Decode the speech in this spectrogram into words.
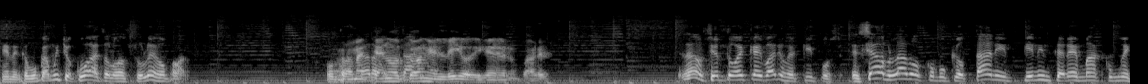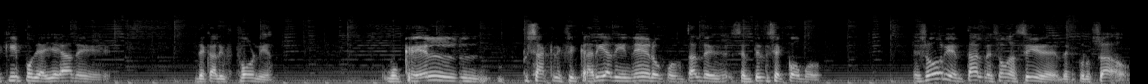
Tienen que buscar mucho cuarto los azulejos para no todo en el lío, dijeron, parece. No, cierto es que hay varios equipos. Se ha hablado como que Otani tiene interés más con un equipo de allá de, de California. Como que él sacrificaría dinero con tal de sentirse cómodo. Esos orientales son así, de, de cruzado.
